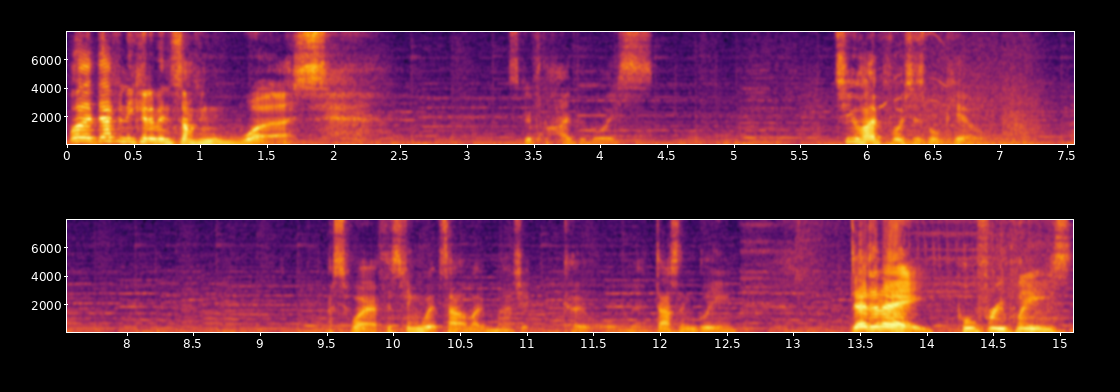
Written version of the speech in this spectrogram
Well, it definitely could have been something worse. Let's go for the Hyper Voice. Two Hyper Voices will kill. Swear, if this thing whips out like Magic Coat or Dazzling Gleam. Dedenne! Pull through, please.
